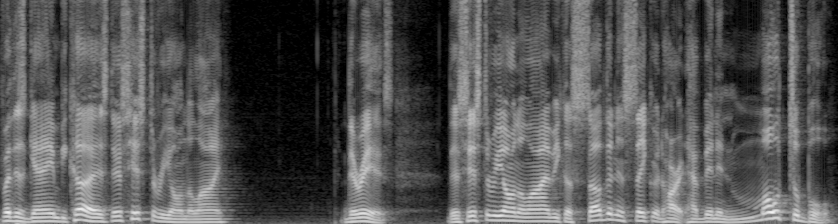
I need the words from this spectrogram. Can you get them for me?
for this game because there's history on the line. There is. There's history on the line because Southern and Sacred Heart have been in multiple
